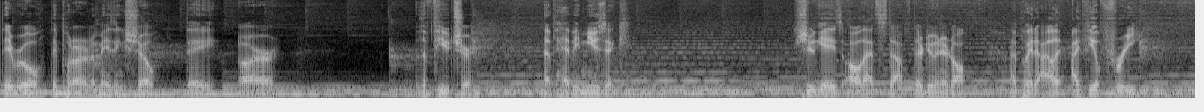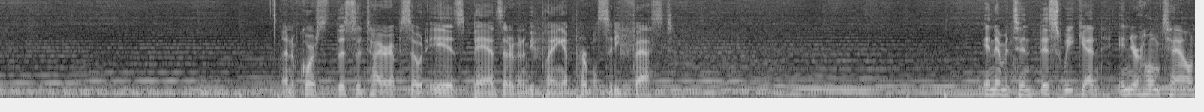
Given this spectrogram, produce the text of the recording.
they rule. They put on an amazing show. They are the future of heavy music, shoegaze, all that stuff. They're doing it all. I played. I, I feel free. And of course, this entire episode is bands that are going to be playing at Purple City Fest in Edmonton this weekend in your hometown.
